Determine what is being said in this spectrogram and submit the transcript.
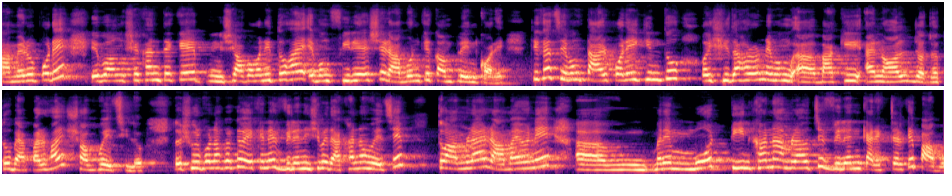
রামের ওপরে এবং সেখান থেকে সে অপমানিত হয় এবং ফিরে এসে রাবণকে কমপ্লেন করে, ঠিক আছে? এবং তারপরেই কিন্তু ওই সীতাহরণ এবং বাকি অ্যান্ড অল যত ব্যাপার হয় সব হয়েছিল। তো শূর্পনাখাকেও এখানে ভিলেন হিসেবে দেখানো হয়েছে। তো আমরা রামায়ণে মানে মোট তিনখানা আমরা হচ্ছে ভিলেন ক্যারেক্টারকে পাবো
